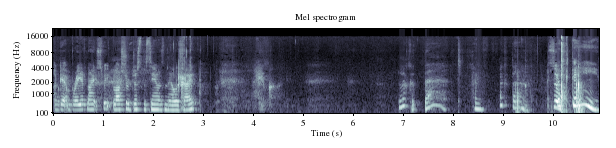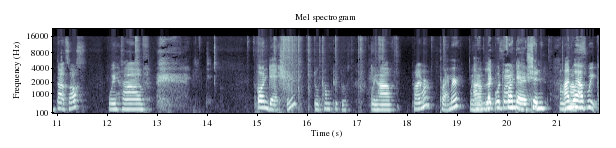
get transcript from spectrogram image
I'm getting Brave Night Sweet Blusher just the same as on the other side. Look at that. Hmm. Look at that. So Look, that's us. We have Foundation, don't come too close. We have primer primer, We have liquid liquid foundation, and, and we have sweet.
